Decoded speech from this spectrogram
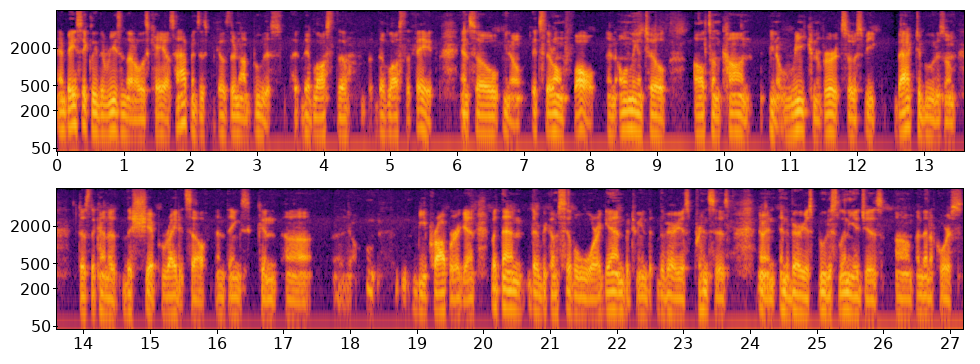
And basically, the reason that all this chaos happens is because they're not Buddhists. They've lost the they've lost the faith, and so you know it's their own fault. And only until Altan Khan, you know, reconvert, so to speak, back to Buddhism, does the kind of the ship right itself, and things can. Uh, you know, be proper again. But then there becomes civil war again between the, the various princes you know, and, and, the various Buddhist lineages. Um, and then, of course,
